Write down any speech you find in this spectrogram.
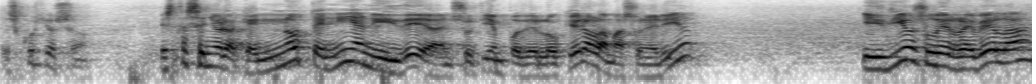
Es curioso. Esta señora que no tenía ni idea en su tiempo de lo que era la masonería, y Dios le revela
